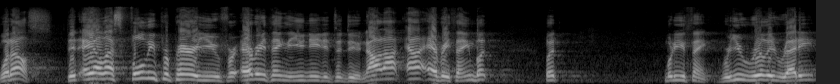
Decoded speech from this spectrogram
What else? Did ALS fully prepare you for everything that you needed to do? Now, not, not everything, but, but what do you think? Were you really ready?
